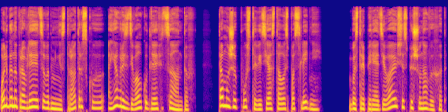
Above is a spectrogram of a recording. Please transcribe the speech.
Ольга направляется в администраторскую, а я в раздевалку для официантов. Там уже пусто, ведь я осталась последней. Быстро переодеваюсь и спешу на выход.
